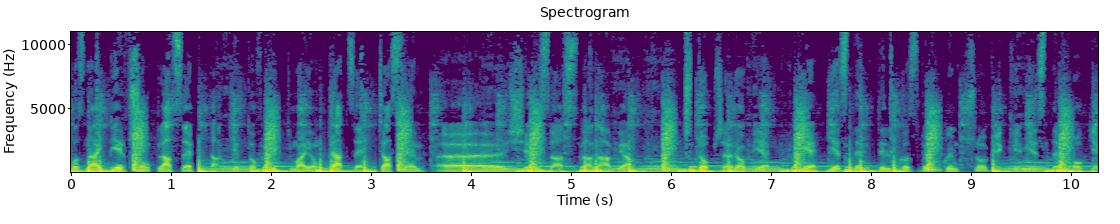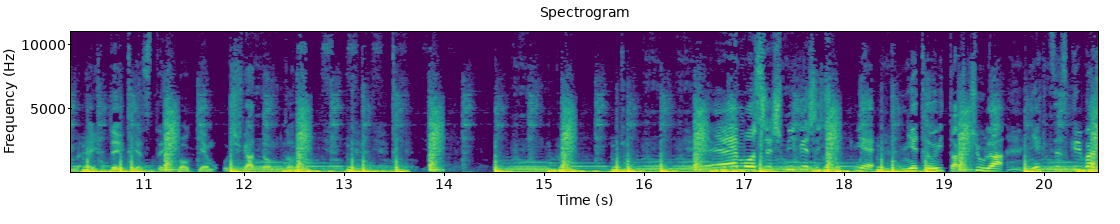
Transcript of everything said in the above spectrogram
poznaj pierwszą klasę. Takie to wpytki mają pracę. Czasem eee, się zastanawiam Czy dobrze robię? Nie, jestem tylko zwykłym człowiekiem. Jestem Bogiem, ej ty jesteś Bogiem. Uświadom to możesz mi wierzyć lub nie, nie to i tak ciula Nie chcę zgrywać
